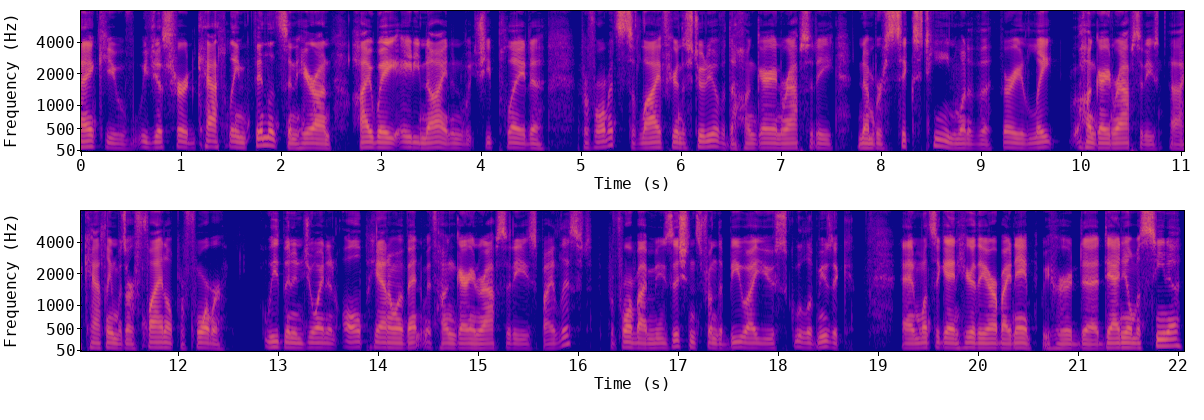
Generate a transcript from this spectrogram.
Thank you. We just heard Kathleen Finlinson here on Highway 89, in which she played a performance live here in the studio with the Hungarian Rhapsody number 16, one of the very late Hungarian Rhapsodies. Uh, Kathleen was our final performer. We've been enjoying an all piano event with Hungarian Rhapsodies by Liszt, performed by musicians from the BYU School of Music. And once again, here they are by name. We heard uh, Danielle Messina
